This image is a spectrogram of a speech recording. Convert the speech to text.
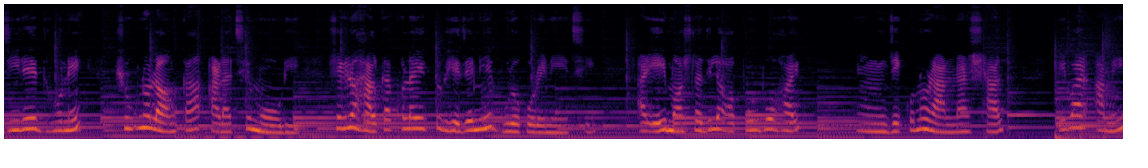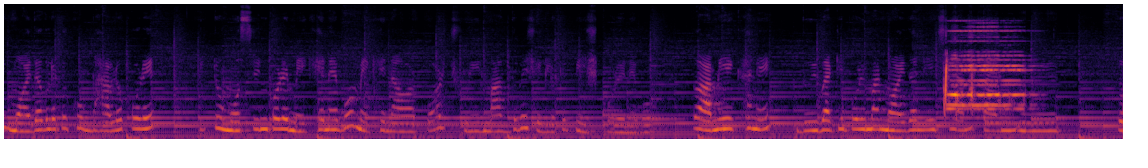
জিরে, ধনে, শুকনো লঙ্কা আর আছে মৌরি। সেগুলো হালকা খোলায় একটু ভেজে নিয়ে গুঁড়ো করে নিয়েছি। আর এই মশলা দিলে অপূর্ব হয় যে কোনো রান্নার স্বাদ। এবার আমি ময়দাগুলোকে খুব ভালো করে একটু মসৃণ করে মেখে নেব। মেখে নেওয়ার পর ছুরির মাধ্যমে সেগুলোকে পিস করে নেব। তো আমি এখানে দুই বাটি পরিমাণ ময়দা নিয়েছিলাম তো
